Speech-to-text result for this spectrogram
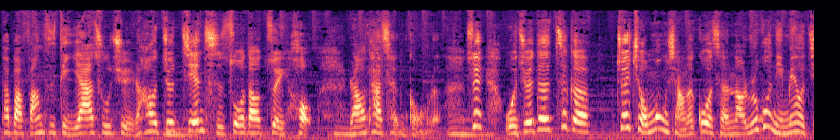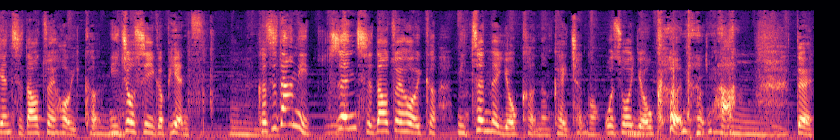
他把房子抵押出去，然后就坚持做到最后，嗯、然后他成功了。嗯、所以我觉得这个。追求梦想的过程呢，如果你没有坚持到最后一刻，嗯、你就是一个骗子。嗯，可是当你坚持到最后一刻，你真的有可能可以成功。我说有可能啊，嗯、对。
